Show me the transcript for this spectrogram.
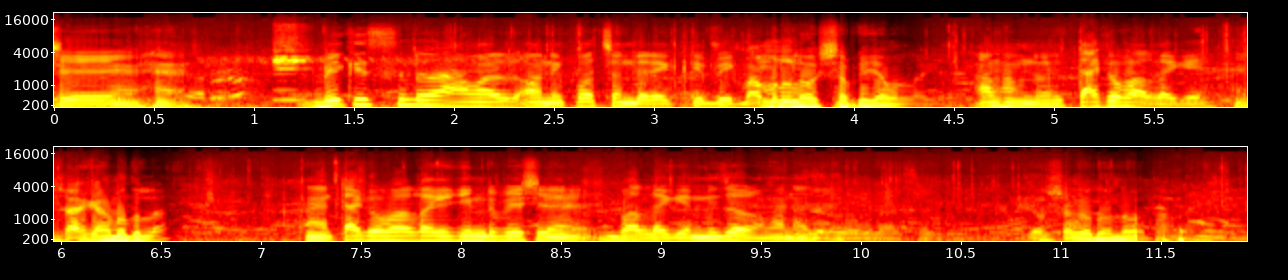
সে হ্যাঁ। ব্যক্তি ছিল আমার অনেক পছন্দের একটি ব্যক্তি। মামুনুল হক সাহেবকে কেমন লাগে? আলহামদুলিল্লাহ তাকে ভালো লাগে। আহমদুল্লাহ হ্যাঁ তাকে ভালো লাগে কিন্তু বেশি ভালো লাগে মিজার রহমান আছে ধন্যবাদ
